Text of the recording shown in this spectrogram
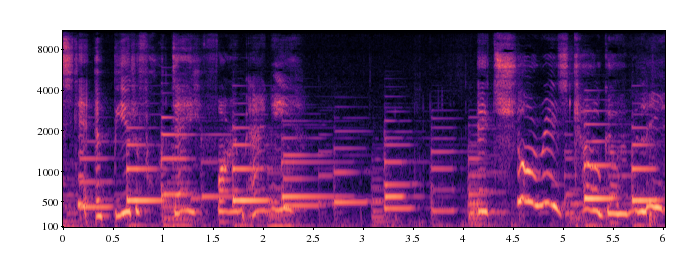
Isn't it a beautiful day, Farm Annie? It sure is, Cowgirl Emily.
